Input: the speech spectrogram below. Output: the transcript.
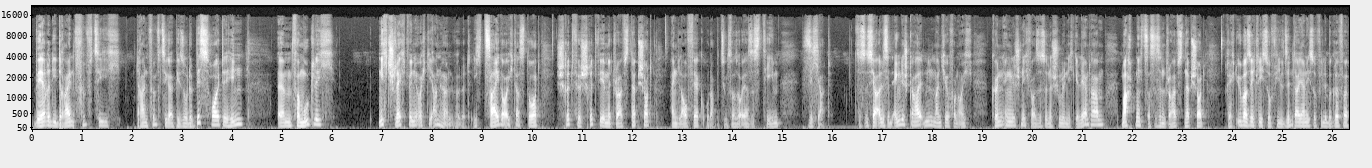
wäre die 53, 53er Episode bis heute hin ähm, vermutlich nicht schlecht, wenn ihr euch die anhören würdet. Ich zeige euch das dort Schritt für Schritt, wie ihr mit Drive Snapshot ein Laufwerk oder beziehungsweise euer System sichert. Das ist ja alles in Englisch gehalten. Manche von euch können Englisch nicht, weil sie es in der Schule nicht gelernt haben. Macht nichts, das ist in Drive Snapshot recht übersichtlich. So viel sind da ja nicht so viele Begriffe.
